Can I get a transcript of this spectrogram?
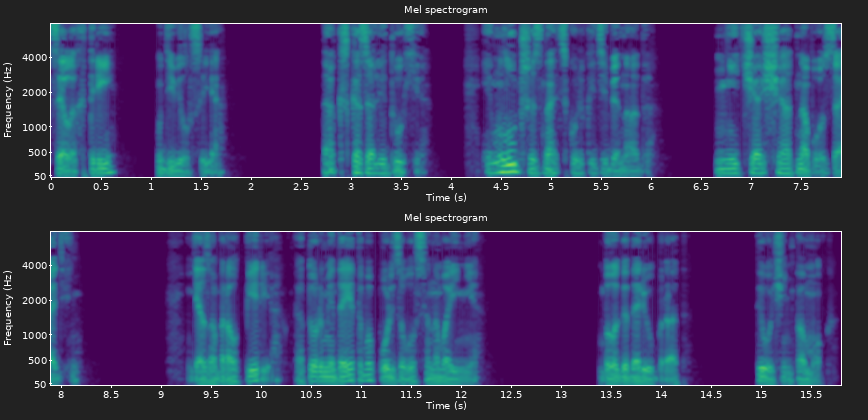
«Целых три?» — удивился я. «Так сказали духи. Им лучше знать, сколько тебе надо. Не чаще одного за день». Я забрал перья, которыми до этого пользовался на войне. «Благодарю, брат. Ты очень помог».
